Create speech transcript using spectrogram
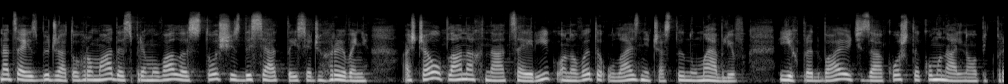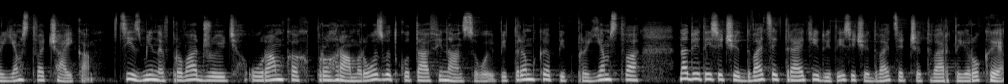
На це із бюджету громади спрямували 160 тисяч гривень. А ще у планах на цей рік оновити у лазні частину меблів. Їх придбають за кошти комунального підприємства Чайка. Ці зміни впроваджують у рамках програми розвитку та фінансової підтримки підприємства на 2023-2024 роки.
